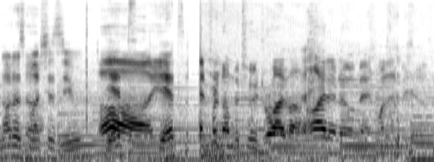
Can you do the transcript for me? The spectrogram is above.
Not as much as you. Ah, yeah. And for number two driver, I don't know, man. Whatever.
